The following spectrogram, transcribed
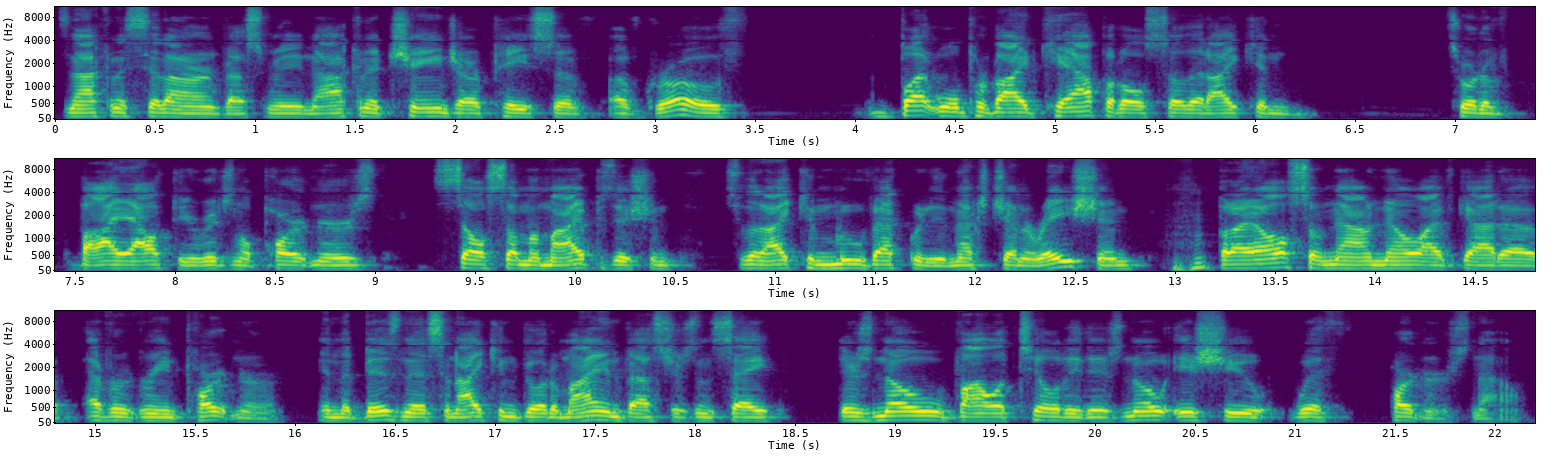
It's not going to sit on our investment, not going to change our pace of, of growth, but will provide capital so that I can sort of buy out the original partners, sell some of my position so that I can move equity to the next generation. Mm-hmm. But I also now know I've got a evergreen partner in the business and I can go to my investors and say, there's no volatility, there's no issue with partners now.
